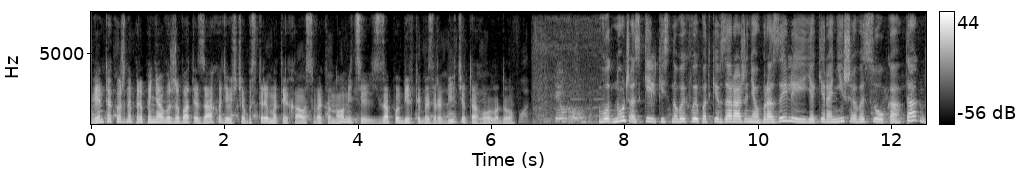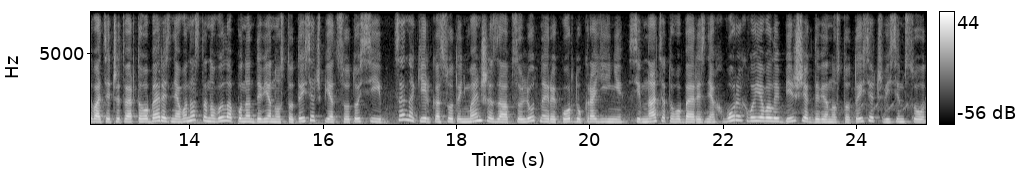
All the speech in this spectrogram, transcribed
Він також не припиняв уживати заходів, щоб стримати хаос в економіці і запобігти безробіттю та голоду. Водночас кількість нових випадків зараження в Бразилії, як і раніше, висока. Так, 24 березня вона становила понад 90 тисяч 500 осіб. Це на кілька сотень менше за абсолютний рекорд у країні. 17 березня хворих виявили більш як 90 тисяч 800.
